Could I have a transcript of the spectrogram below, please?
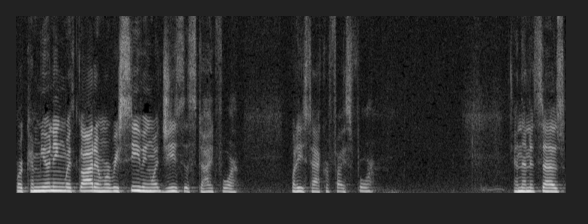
We're communing with God and we're receiving what Jesus died for, what he sacrificed for. And then it says,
